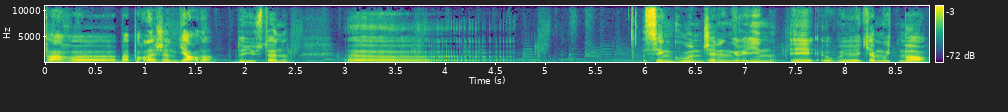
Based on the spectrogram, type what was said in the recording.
par, euh, bah, par la jeune garde hein, de Houston. Sengun, Jalen Green et Cam Whitmore,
